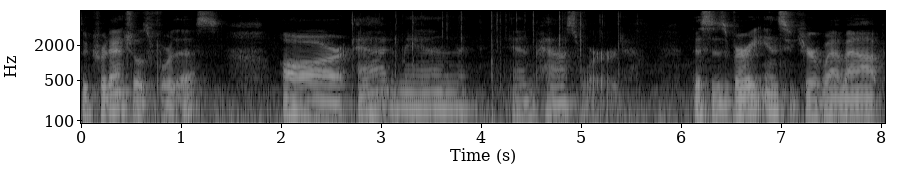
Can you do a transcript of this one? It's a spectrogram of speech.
The credentials for this are admin and password. This is a very insecure web app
